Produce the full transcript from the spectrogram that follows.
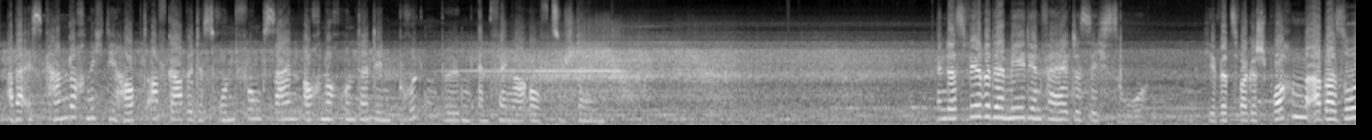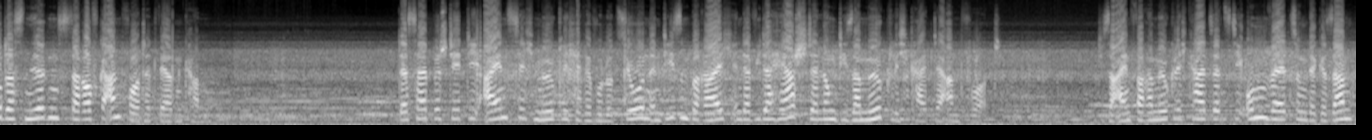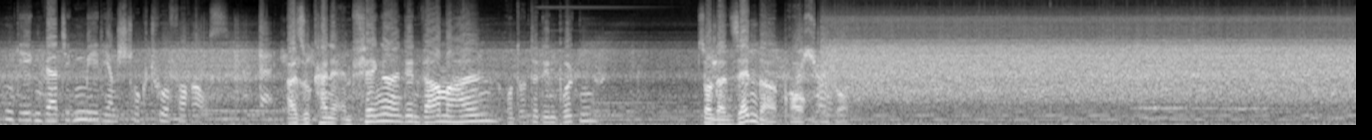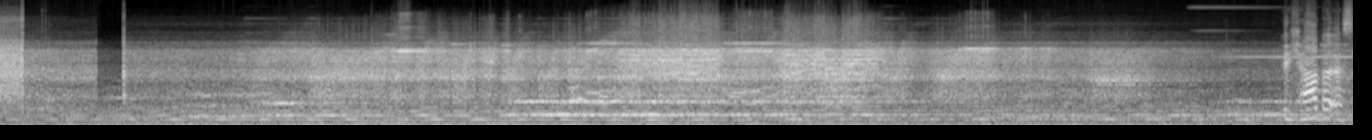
Aber es kann doch nicht die Hauptaufgabe des Rundfunks sein, auch noch unter den Brückenbögen Empfänger aufzustellen. In der Sphäre der Medien verhält es sich so. Hier wird zwar gesprochen, aber so, dass nirgends darauf geantwortet werden kann. Deshalb besteht die einzig mögliche Revolution in diesem Bereich in der Wiederherstellung dieser Möglichkeit der Antwort. Diese einfache Möglichkeit setzt die Umwälzung der gesamten gegenwärtigen Medienstruktur voraus. Also keine Empfänger in den Wärmehallen und unter den Brücken, sondern Sender brauchen wir dort.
